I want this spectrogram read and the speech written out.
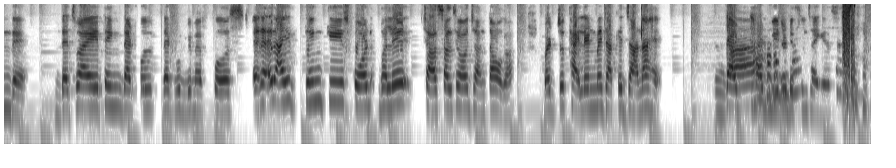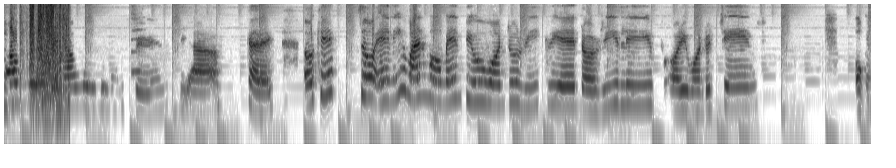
in there. That's why I think that was that would be my first. And, and I think कि squad भले चार साल से और जानता होगा बट जो थाईलैंड में जाके जाना है that Ah. had made a difference I guess. Amazing, amazing experience. Yeah, correct. Okay, so any one moment you want to recreate or relive or you want to change? Okay,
